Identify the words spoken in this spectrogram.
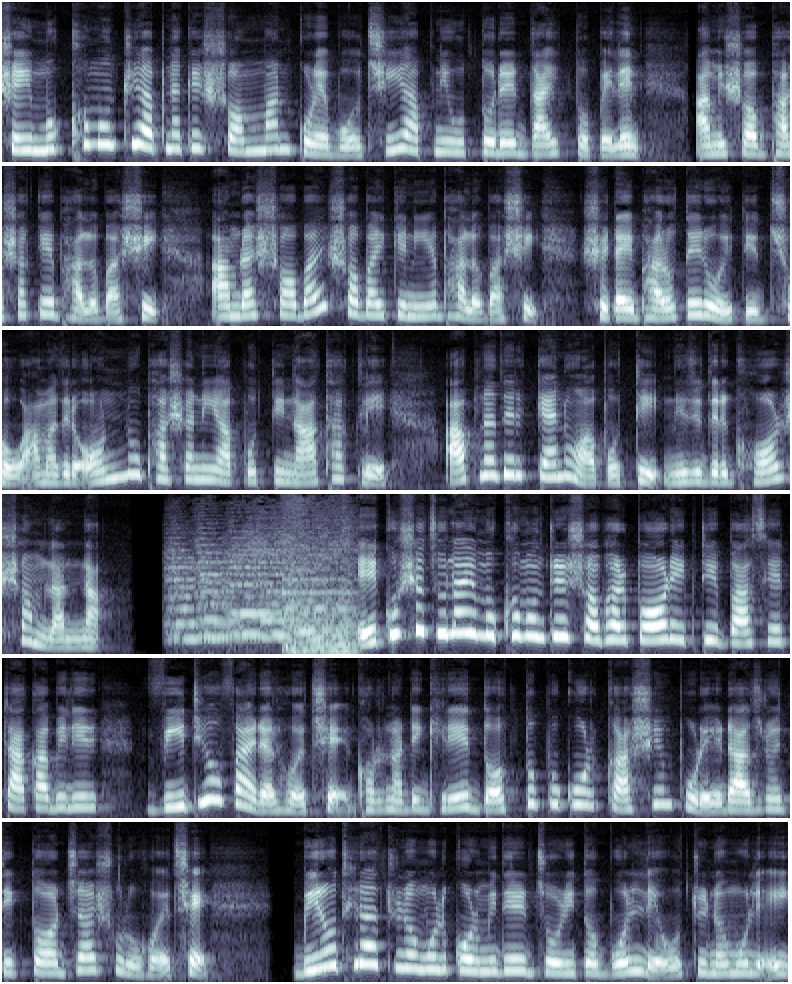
সেই মুখ্যমন্ত্রী আপনাকে সম্মান করে বলছি, আপনি উত্তরের দায়িত্ব পেলেন। আমি সব ভাষাকে ভালোবাসি। আমরা সবাই সবাইকে নিয়ে ভালোবাসি। সেটাই ভারতের ঐতিহ্য। আমাদের অন্য ভাষা নিয়ে আপত্তি না থাকলে আপনাদের কেন আপত্তি? নিজেদের ঘর সামলান না। একুশে জুলাই মুখ্যমন্ত্রীর সভার পর একটি বাসে টাকা বিলির ভিডিও ভাইরাল হয়েছে। ঘটনাটি ঘিরে দত্তপুকুর, কাশিমপুরে রাজনৈতিক তরজা শুরু হয়েছে। বিরোধীরা তৃণমূল কর্মীদের জড়িত বললেও তৃণমূল এই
